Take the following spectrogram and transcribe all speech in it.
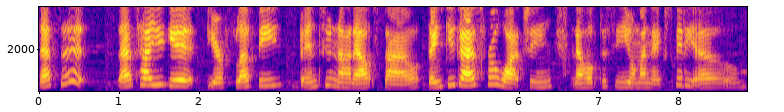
That's it. That's how you get your fluffy Bantu knot out style. Thank you guys for watching and I hope to see you on my next video.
